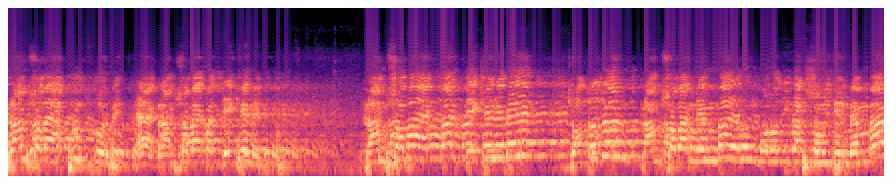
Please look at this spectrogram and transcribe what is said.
গ্রাম সভা অ্যাপ্রুভ করবে। হ্যাঁ গ্রাম সভা একবার দেখে নেবে। গ্রাম সভা একবার দেখে নেবে যতজন গ্রাম সভার মেম্বার এবং বন অধিকার সমিতির মেম্বার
